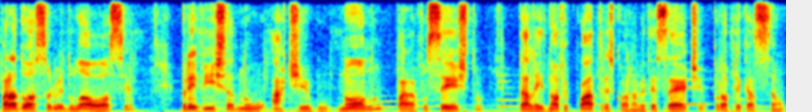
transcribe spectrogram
para a doação de medula óssea, prevista no artigo 9, parágrafo 6 da Lei 943497, por aplicação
